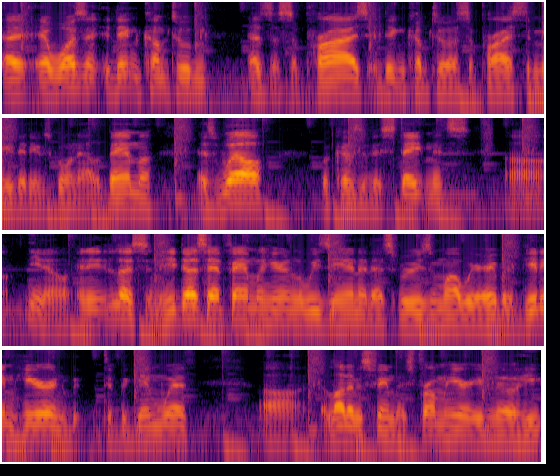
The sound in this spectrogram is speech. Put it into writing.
uh, it wasn't. It didn't come to him as a surprise. It didn't come to a surprise to me that he was going to Alabama as well because of his statements. Uh, you know, and it, listen, he does have family here in Louisiana. That's the reason why we were able to get him here and to begin with. Uh, a lot of his family is from here, even though he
